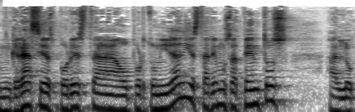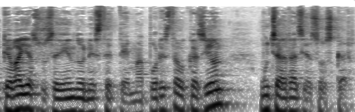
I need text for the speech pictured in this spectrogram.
Gracias por esta oportunidad y estaremos atentos a lo que vaya sucediendo en este tema. Por esta ocasión, muchas gracias, Oscar.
